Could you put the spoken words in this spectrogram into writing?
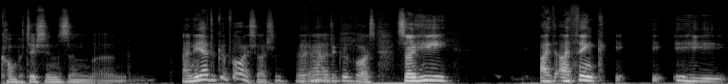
competitions and and, and he had a good voice actually. He had a good voice. So he, I I think he he,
